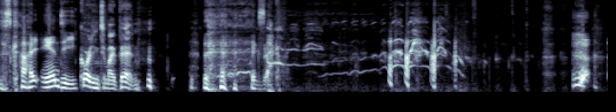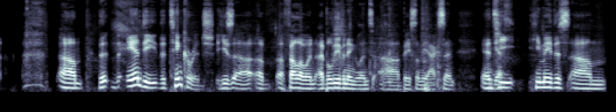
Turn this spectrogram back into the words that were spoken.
this guy Andy. according to my pen. exactly. um, the, the Andy, the Tinkerage, he's a, a, a fellow in, I believe, in England, uh, based on the accent, and he he made this um,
